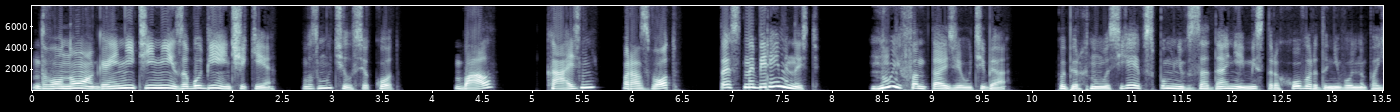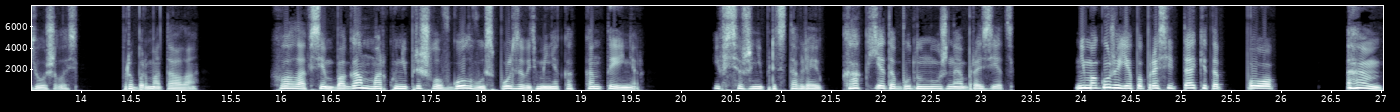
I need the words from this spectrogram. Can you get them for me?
«Двуногая, не тяни за бубенчики!» — возмутился кот. «Бал? Казнь? Развод? Тест на беременность?» «Ну и фантазия у тебя!» Поперхнулась я и, вспомнив задание мистера Ховарда, невольно поежилась. Пробормотала. Хвала всем богам, Марку не пришло в голову использовать меня как контейнер. И все же не представляю, как я добуду нужный образец. Не могу же я попросить Такета по... Эм,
